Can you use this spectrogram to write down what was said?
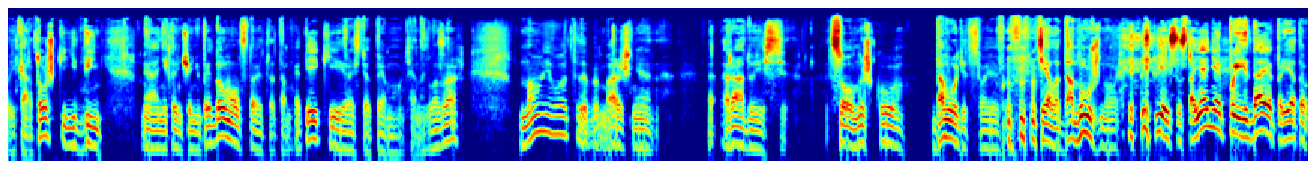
и картошки, и дынь. А, никто ничего не придумал. Стоит там копейки и растет прямо у тебя на глазах. Ну и вот э, барышня, э, радуясь солнышку, доводит свое тело до нужного ей состояния, поедая при этом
